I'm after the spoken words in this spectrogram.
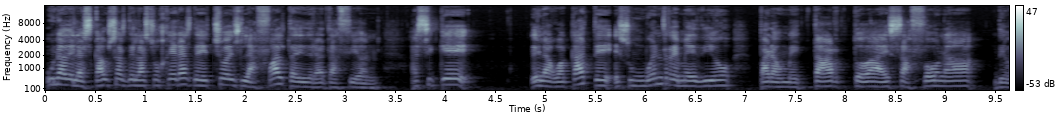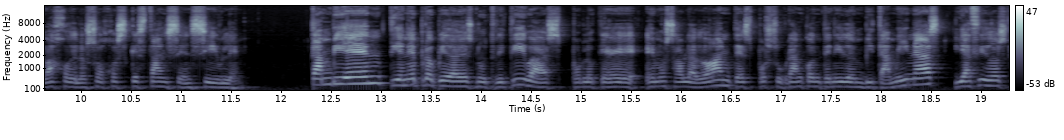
Una de las causas de las ojeras, de hecho, es la falta de hidratación. Así que el aguacate es un buen remedio para aumentar toda esa zona debajo de los ojos que es tan sensible. También tiene propiedades nutritivas, por lo que hemos hablado antes, por su gran contenido en vitaminas y ácidos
